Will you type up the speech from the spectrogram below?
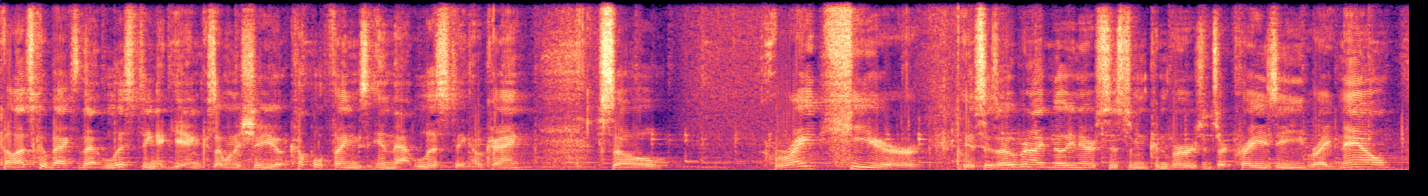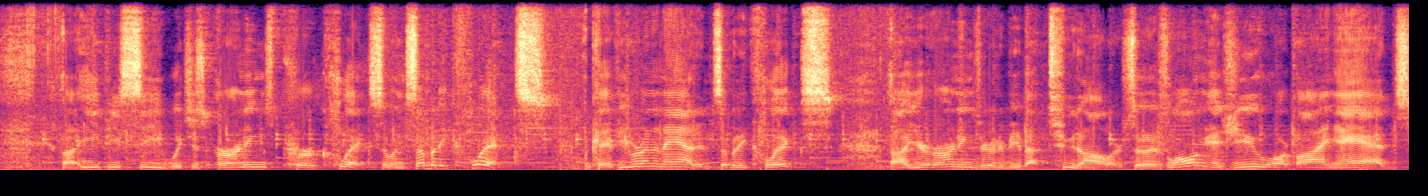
Now let's go back to that listing again because I want to show you a couple things in that listing okay so right here it says overnight millionaire system conversions are crazy right now. Uh, EPC which is earnings per click. So when somebody clicks okay if you run an ad and somebody clicks uh, your earnings are going to be about two dollars. So as long as you are buying ads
